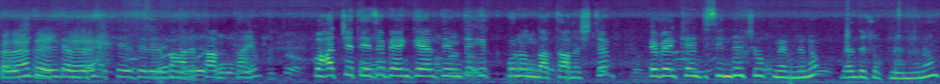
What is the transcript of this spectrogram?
Fadime teyze. Teyzeleri bari tanıtayım. Bu Hatice teyze ben geldiğimde ilk bununla tanıştım. Ve ben kendisinden çok memnunum. Ben de çok memnunum.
